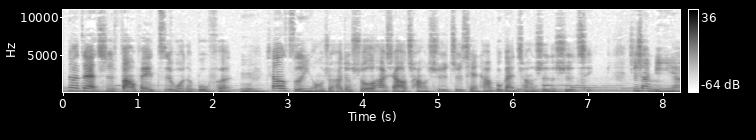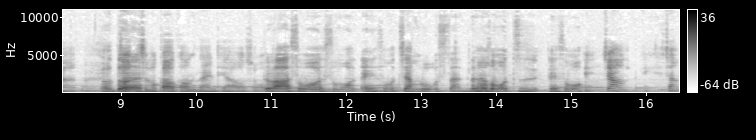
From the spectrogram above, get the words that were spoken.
好。那再来是放飞自我的部分，嗯，像子琳同学，他就说他想要尝试之前他不敢尝试的事情，就像你一样，嗯，对，什么高空弹跳什么，对吧？什么什么，哎，什么降落伞，那叫什么自？哎，什么？哎，降，哎，降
